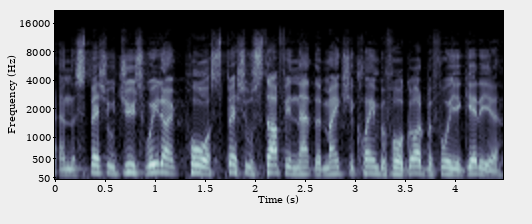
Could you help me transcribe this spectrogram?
and the special juice, we don't pour special stuff in that that makes you clean before God before you get here.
